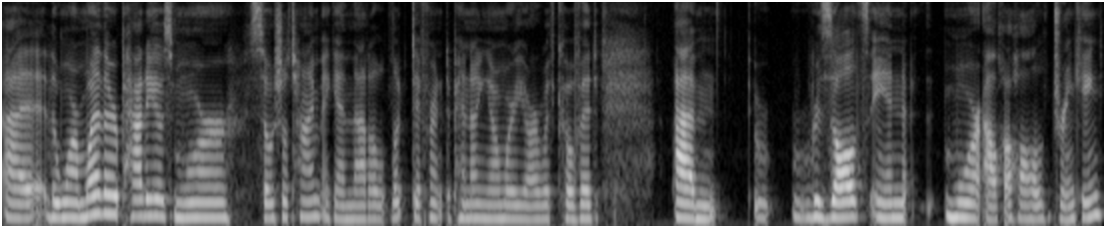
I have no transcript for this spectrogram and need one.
uh, the warm weather, patios, more social time. Again, that'll look different depending on where you are with COVID. Um, r- results in more alcohol drinking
